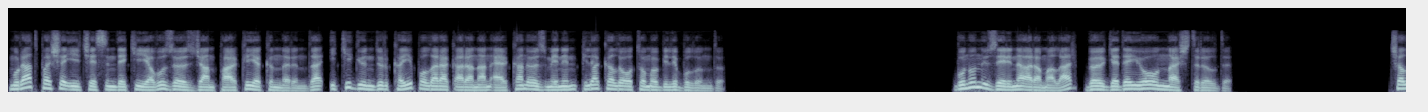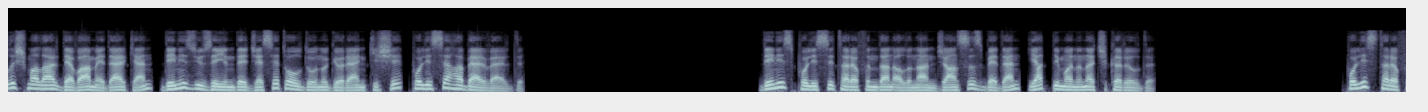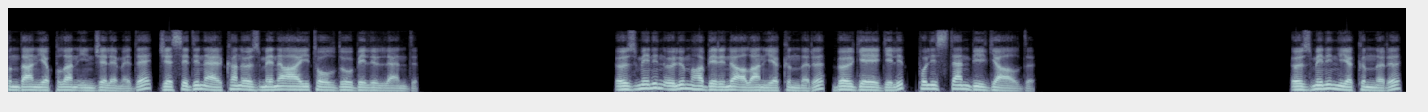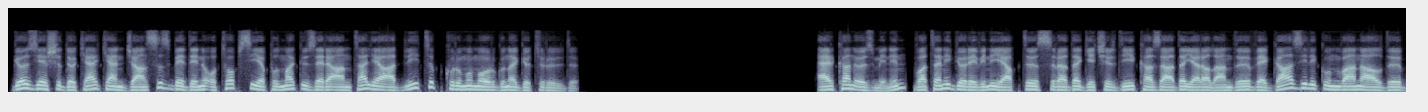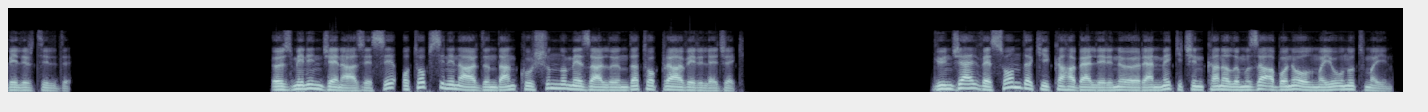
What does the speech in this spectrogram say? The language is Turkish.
Muratpaşa ilçesindeki Yavuz Özcan Parkı yakınlarında, iki gündür kayıp olarak aranan Erkan Özmen'in plakalı otomobili bulundu. Bunun üzerine aramalar, bölgede yoğunlaştırıldı. Çalışmalar devam ederken, deniz yüzeyinde ceset olduğunu gören kişi, polise haber verdi. Deniz polisi tarafından alınan cansız beden, yat limanına çıkarıldı. Polis tarafından yapılan incelemede, cesedin Erkan Özmen'e ait olduğu belirlendi. Özmen'in ölüm haberini alan yakınları, bölgeye gelip, polisten bilgi aldı. Özmen'in yakınları, gözyaşı dökerken cansız bedeni otopsi yapılmak üzere Antalya Adli Tıp Kurumu morguna götürüldü. Erkan Özmen'in, vatani görevini yaptığı sırada geçirdiği kazada yaralandığı ve gazilik unvanı aldığı belirtildi. Özmen'in cenazesi, otopsinin ardından Kurşunlu mezarlığında toprağa verilecek. Güncel ve son dakika haberlerini öğrenmek için kanalımıza abone olmayı unutmayın.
